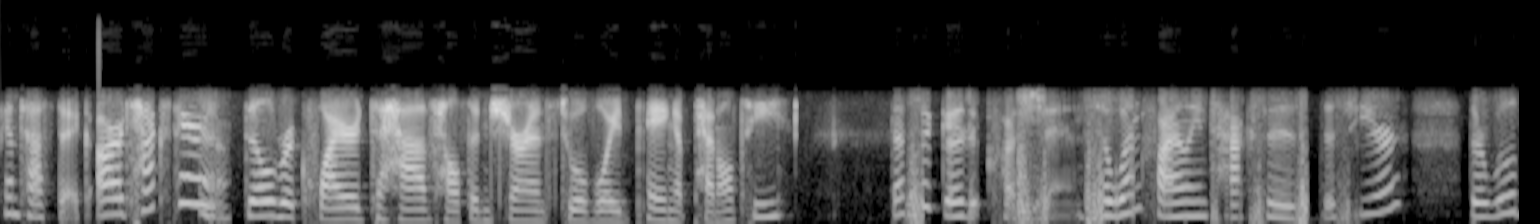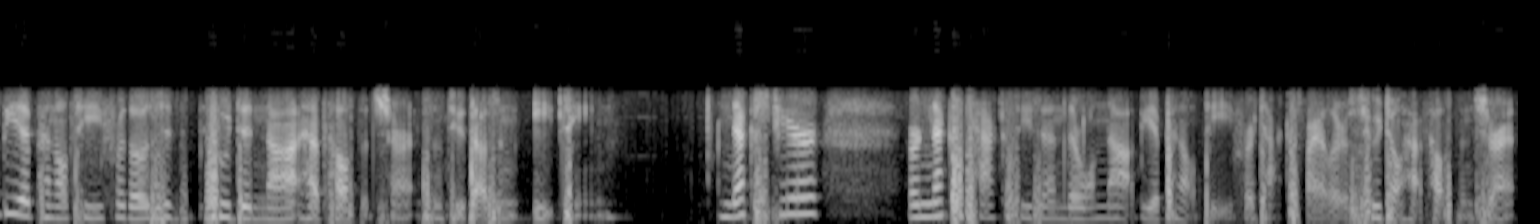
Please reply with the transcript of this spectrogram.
Fantastic. Are taxpayers yeah. still required to have health insurance to avoid paying a penalty? That's a good question. So when filing taxes this year, there will be a penalty for those who, who did not have health insurance in 2018. Next year, or next tax season, there will not be a penalty for tax filers who don't have health insurance.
